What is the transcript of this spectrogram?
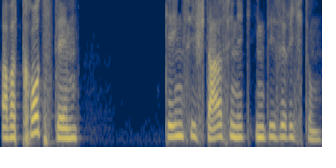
Aber trotzdem gehen sie starrsinnig in diese Richtung.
